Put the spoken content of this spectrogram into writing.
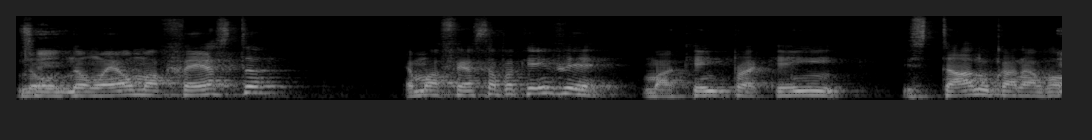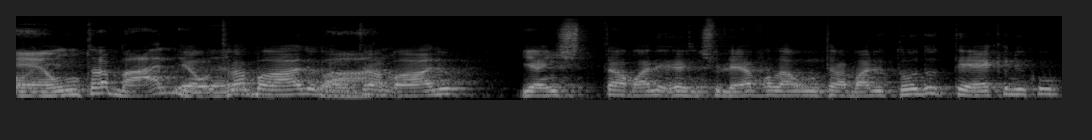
Não, Sim. não é uma festa, é uma festa para quem vê. Mas quem, para quem está no carnaval. É ali, um trabalho, É um né? trabalho, é Claro. um trabalho. E a gente trabalha, a gente leva lá um trabalho todo técnico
